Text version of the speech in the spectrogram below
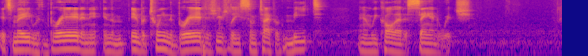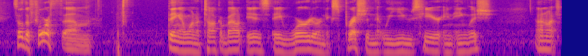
It's made with bread, and in, the in between the bread is usually some type of meat, and we call that a sandwich. So the fourth um, thing I want to talk about is a word or an expression that we use here in English. I'm not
